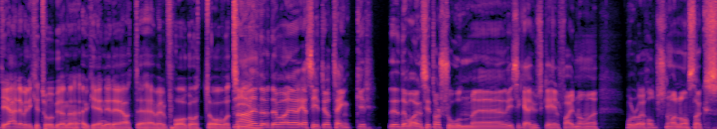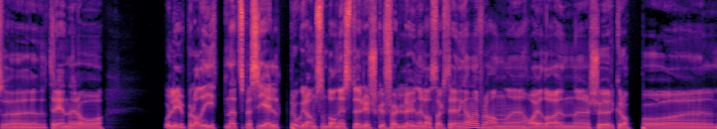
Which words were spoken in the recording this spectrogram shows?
det er det vel ikke, Torbjørn? Er du ikke enig i det? At det har vel foregått over tid? Nei, det, det var, jeg, jeg sitter jo og tenker det, det, var en situasjon med, hvis ikke jeg husker helt feil nå, med, hvor Roy Hodgson var landslagstrener, og, og, Liverpool hadde gitt ham et spesielt program som Daniel Sturridge skulle følge under landslagstreningene, for han uh, har jo da en uh, skjør kropp, og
